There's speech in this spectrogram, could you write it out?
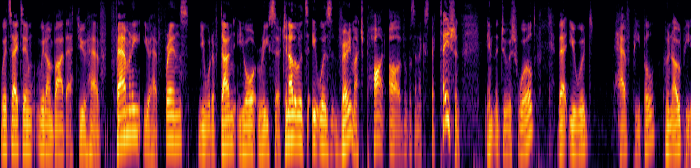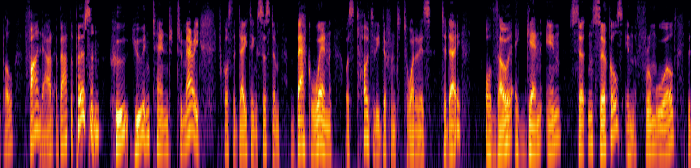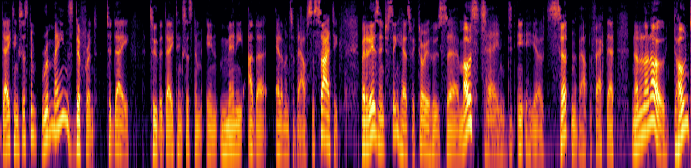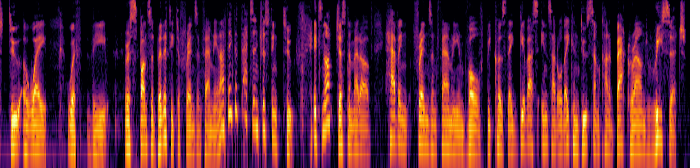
we'd say to him, we don't buy that. You have family, you have friends, you would have done your research. In other words, it was very much part of, it was an expectation in the Jewish world that you would have people who know people find out about the person who you intend to marry. Of course, the dating system back when was totally different to what it is today. Although, again, in certain circles in the frum world, the dating system remains different today to the dating system in many other elements of our society. But it is interesting. Here's Victoria, who's uh, most uh, you know certain about the fact that no, no, no, no, don't do away with the responsibility to friends and family. And I think that that's interesting too. It's not just a matter of having friends and family involved because they give us insight or they can do some kind of background research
